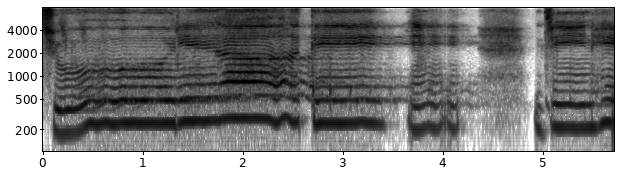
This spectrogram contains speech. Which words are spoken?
चोर आते जिन्हें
